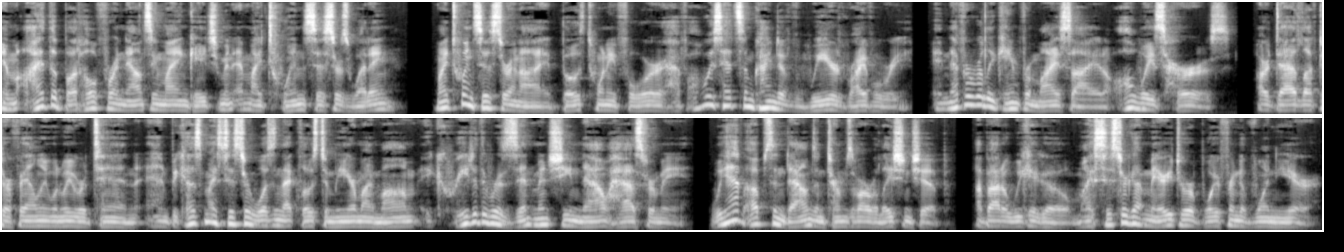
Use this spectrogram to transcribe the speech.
Am I the butthole for announcing my engagement at my twin sister's wedding? My twin sister and I, both 24, have always had some kind of weird rivalry. It never really came from my side, always hers. Our dad left our family when we were 10, and because my sister wasn't that close to me or my mom, it created the resentment she now has for me. We have ups and downs in terms of our relationship. About a week ago, my sister got married to her boyfriend of one year.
